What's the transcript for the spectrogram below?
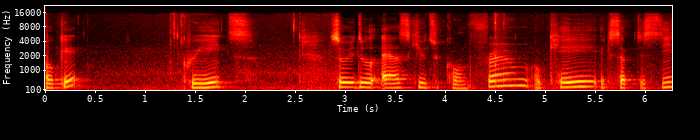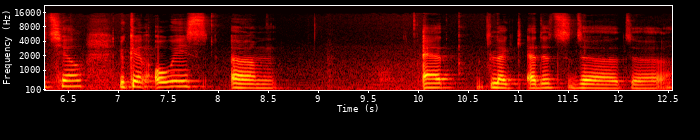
Okay. Create. So it will ask you to confirm. Okay. Accept this detail. You can always um, add like edit the the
